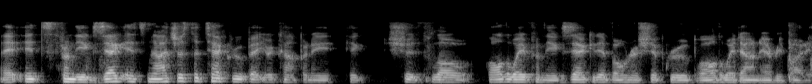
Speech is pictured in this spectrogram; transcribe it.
It's from the exec. It's not just the tech group at your company. It should flow all the way from the executive ownership group all the way down to everybody.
